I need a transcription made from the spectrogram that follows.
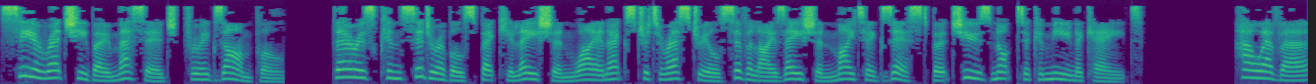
See Arecibo message, for example. There is considerable speculation why an extraterrestrial civilization might exist but choose not to communicate. However,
